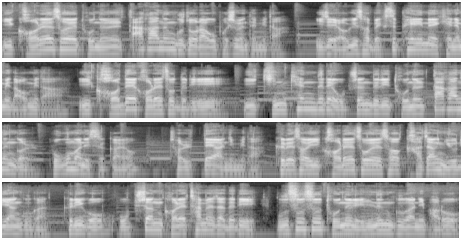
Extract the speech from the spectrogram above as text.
이 거래소의 돈을 따가는 구조라고 보시면 됩니다. 이제 여기서 맥스페인의 개념이 나옵니다. 이 거대 거래소들이 이 긴 캔들의 옵션들이 돈을 따가는 걸 보고만 있을까요? 절대 아닙니다. 그래서 이 거래소에서 가장 유리한 구간, 그리고 옵션 거래 참여자들이 우수수 돈을 잃는 구간이 바로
